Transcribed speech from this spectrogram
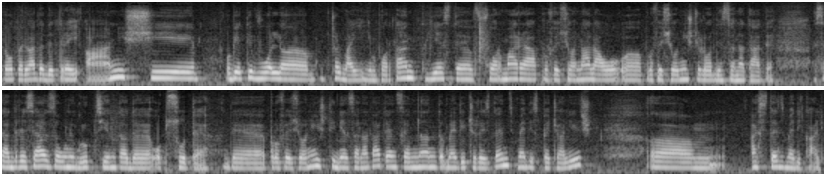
pe o perioadă de 3 ani și obiectivul uh, cel mai important este formarea profesională a uh, profesioniștilor din sănătate. Se adresează unui grup țintă de 800 de profesioniști din sănătate, însemnând medici rezidenți, medici specialiști, uh, asistenți medicali.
